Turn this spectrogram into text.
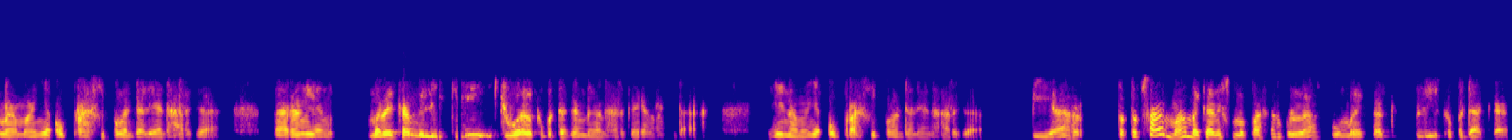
namanya operasi pengendalian harga. Barang yang mereka miliki jual ke pedagang dengan harga yang rendah. Ini namanya operasi pengendalian harga. Biar tetap sama mekanisme pasar berlaku. Mereka beli ke pedagang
